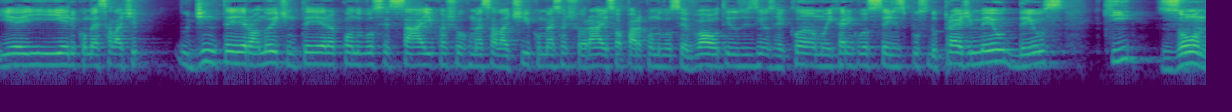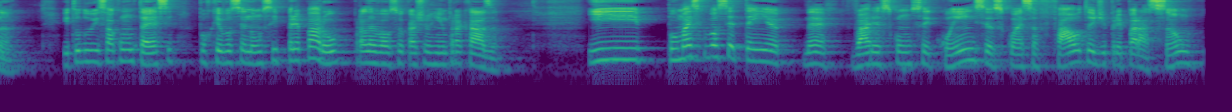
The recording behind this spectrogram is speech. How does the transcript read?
e aí ele começa a latir o dia inteiro, a noite inteira, quando você sai, o cachorro começa a latir, começa a chorar e só para quando você volta, e os vizinhos reclamam e querem que você seja expulso do prédio. Meu Deus, que zona! E tudo isso acontece porque você não se preparou para levar o seu cachorrinho para casa. E por mais que você tenha né, várias consequências com essa falta de preparação,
